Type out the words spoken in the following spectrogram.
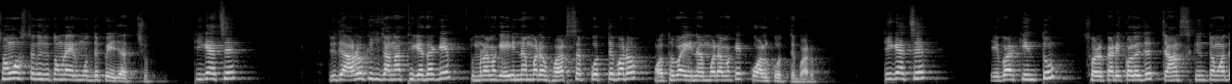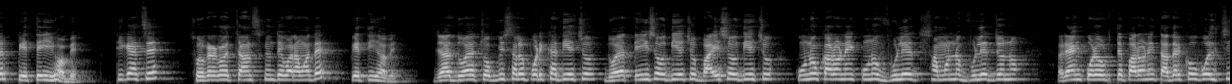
সমস্ত কিছু তোমরা এর মধ্যে পেয়ে যাচ্ছ। ঠিক আছে? যদি আরও কিছু জানার থেকে থাকে, তোমরা আমাকে এই নাম্বারে হোয়াটসঅ্যাপ করতে পারো অথবা এই নাম্বারে আমাকে কল করতে পারো। ঠিক আছে? এবার কিন্তু সরকারি কলেজের চান্স কিন্তু আমাদের পেতেই হবে। ঠিক আছে? সরকারি কলেজের চান্স কিন্তু এবার আমাদের পেতেই হবে। যারা দু হাজার চব্বিশ সালেও পরীক্ষা দিয়েছ দু হাজার তেইশেও দিয়েছ, বাইশেও দিয়েছ, কোনো কারণে, কোনো ভুলের, সামান্য ভুলের জন্য র্যাঙ্ক করে উঠতে পারোনি, তাদেরকেও বলছি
